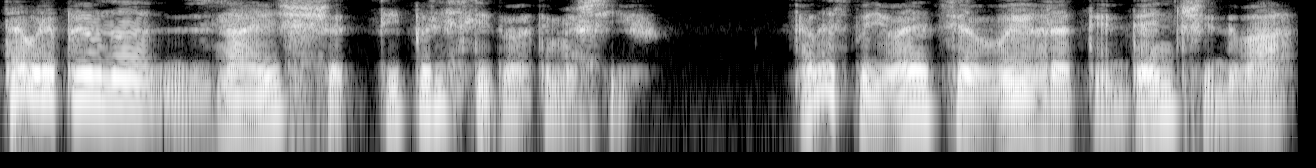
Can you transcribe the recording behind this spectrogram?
Та вони, певно, знають, що ти переслідуватимеш їх. Але сподіваються виграти день чи два.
